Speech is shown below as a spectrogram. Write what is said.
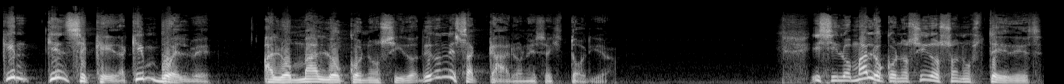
¿Quién, quién se queda? ¿Quién vuelve a lo malo conocido? ¿De dónde sacaron esa historia? Y si lo malo conocido son ustedes,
